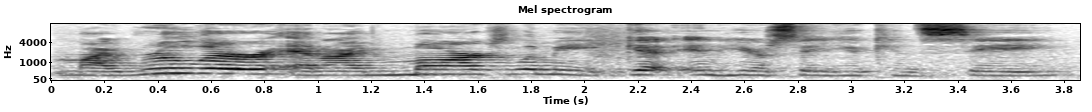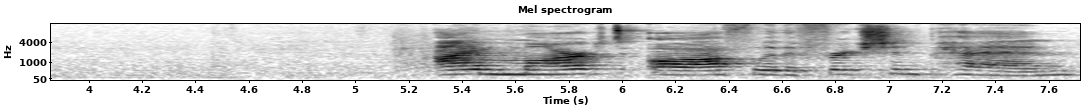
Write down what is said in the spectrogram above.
my ruler and I marked, let me get in here so you can see. I marked off with a friction pen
